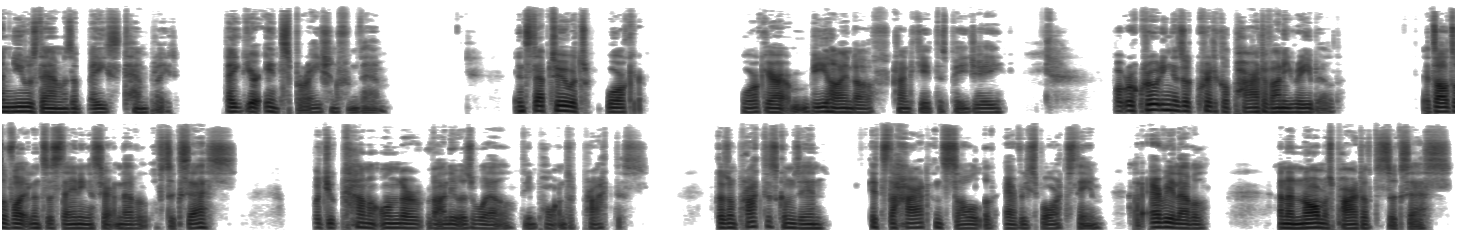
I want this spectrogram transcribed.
and use them as a base template. Take your inspiration from them. In step two, it's work your work your behind off, trying to keep this PG. But recruiting is a critical part of any rebuild. It's also vital in sustaining a certain level of success, but you cannot undervalue as well the importance of practice. Because when practice comes in, it's the heart and soul of every sports team at every level, an enormous part of the success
